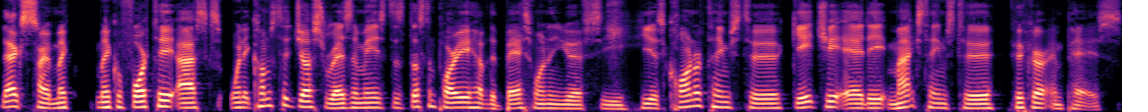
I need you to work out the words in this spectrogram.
Next. All right, Mike, Michael Forte asks When it comes to just resumes, does Dustin Poirier have the best one in UFC? He is Conor times two, Gaethje, Eddie, Max times two, Hooker, and Pettis.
